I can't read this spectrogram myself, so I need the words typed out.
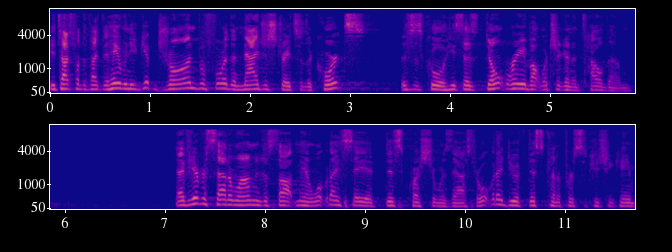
He talks about the fact that, hey, when you get drawn before the magistrates or the courts, this is cool. He says, don't worry about what you're going to tell them. Have you ever sat around and just thought, man, what would I say if this question was asked? Or what would I do if this kind of persecution came?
